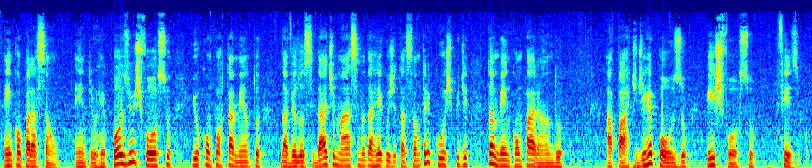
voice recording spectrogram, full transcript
em comparação entre o repouso e o esforço e o comportamento da velocidade máxima da regurgitação tricúspide, também comparando a parte de repouso e esforço físico.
